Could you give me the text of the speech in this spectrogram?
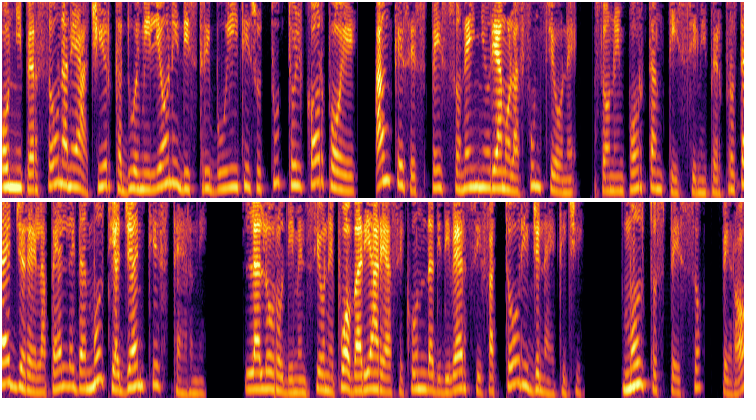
Ogni persona ne ha circa 2 milioni distribuiti su tutto il corpo e, anche se spesso ne ignoriamo la funzione, sono importantissimi per proteggere la pelle da molti agenti esterni. La loro dimensione può variare a seconda di diversi fattori genetici. Molto spesso, però,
